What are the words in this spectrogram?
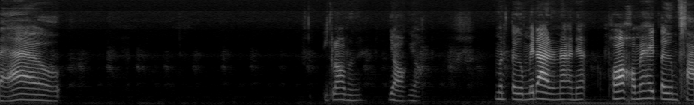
แล้ว อีกรอบหนึ่งหยอกหยอกมันเติมไม่ได้แล้วนะ อันเนี้ย เพราะเขาไม่ให้เติมซ้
